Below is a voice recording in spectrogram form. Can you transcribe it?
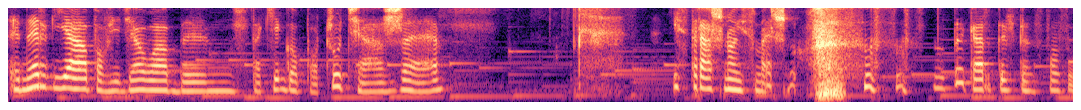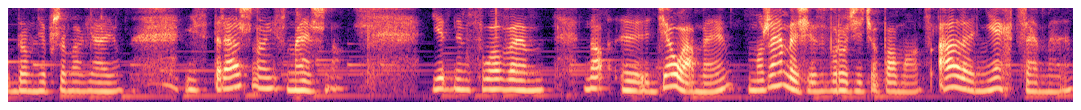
energia powiedziałabym takiego poczucia, że i straszno, i smeszno. No, te karty w ten sposób do mnie przemawiają. I straszno, i smeszno. Jednym słowem, no, y, działamy, możemy się zwrócić o pomoc, ale nie chcemy,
